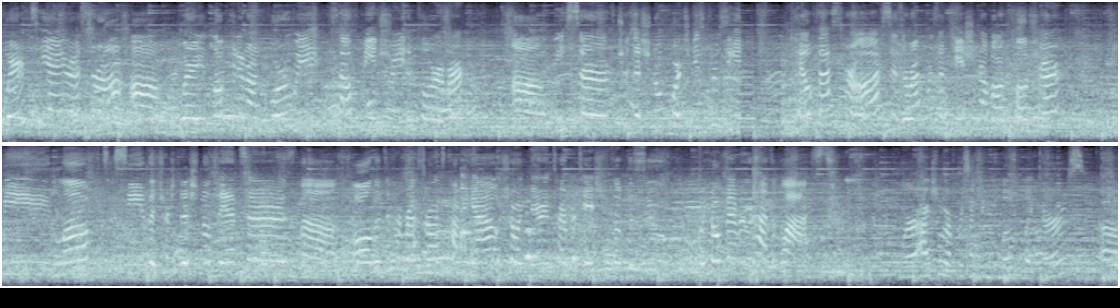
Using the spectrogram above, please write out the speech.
We're TA Restaurant. Um, we're located on 408 South Main Street in Fall River. Uh, we serve traditional Portuguese cuisine. Kale Fest for us is a representation of our culture. We love to see the traditional dancers, the, all the different restaurants coming out, showing their interpretations of the soup. We hope everyone has a blast. We're actually representing Globe Liquors. Um,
